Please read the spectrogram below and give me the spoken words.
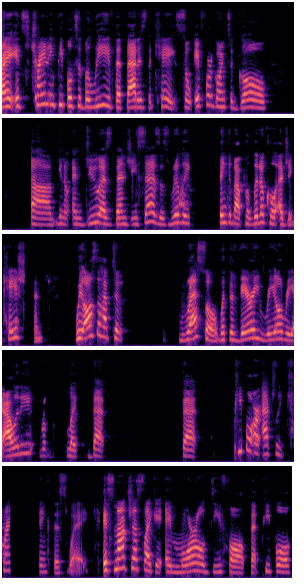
right, it's training people to believe that that is the case. So, if we're going to go, um, you know, and do as Benji says, is really think about political education. We also have to wrestle with the very real reality, like that, that people are actually trained think this way. It's not just like a, a moral default that people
